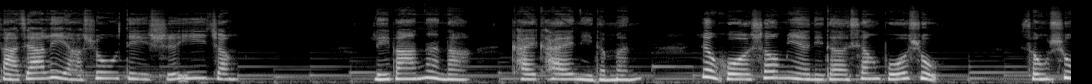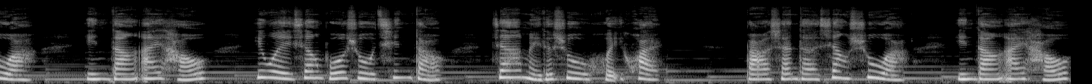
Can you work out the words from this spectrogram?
撒加利亚书第十一章：黎巴嫩啊，开开你的门，任火烧灭你的香柏树；松树啊，应当哀嚎，因为香柏树倾倒，佳美的树毁坏；巴山的橡树啊，应当哀嚎，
